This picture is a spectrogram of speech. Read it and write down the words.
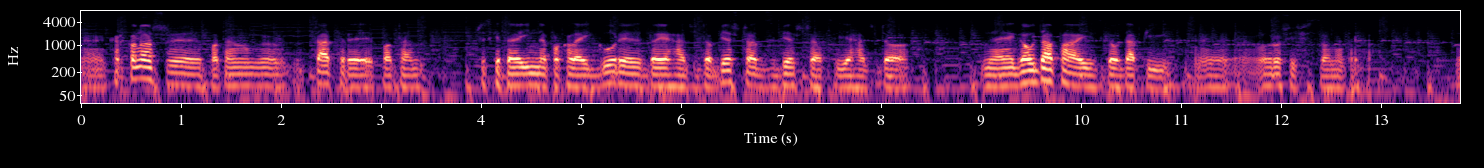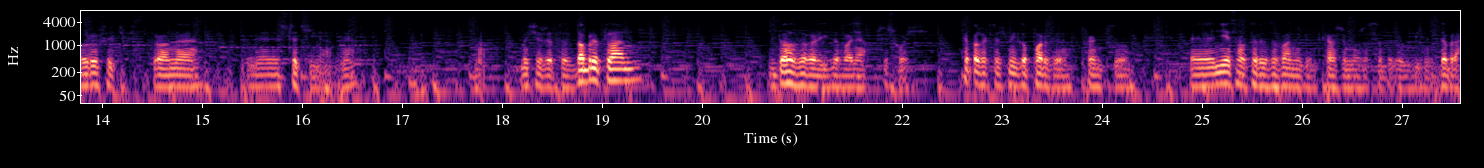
e, Karkonoszy, potem e, Tatry, potem wszystkie te inne po kolei góry, dojechać do Bieszczad, z Bieszczad jechać do e, Gołdapa i z Gołdapi e, ruszyć w stronę tego, ruszyć w stronę e, Szczecina, nie? Myślę, że to jest dobry plan do zrealizowania w przyszłości. Chyba, że ktoś mi go porwie w końcu. E, Nie jest autoryzowany, więc każdy może sobie go gwinąć. Dobra.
